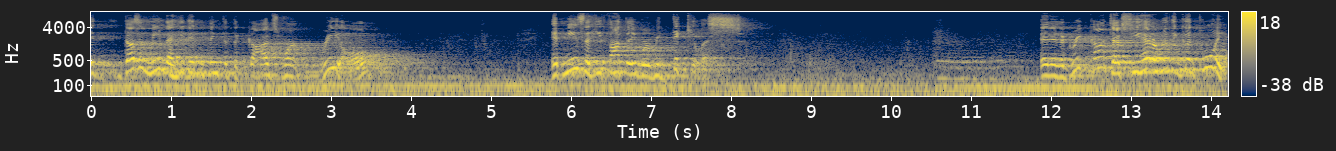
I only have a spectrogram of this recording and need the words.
it doesn't mean that he didn't think that the gods weren't real. It means that he thought they were ridiculous. And in a Greek context, he had a really good point.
